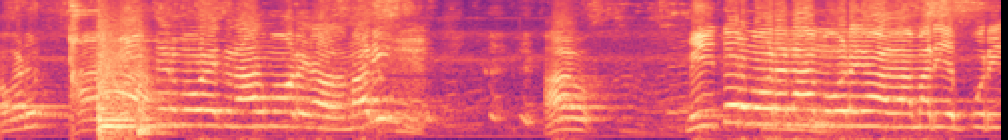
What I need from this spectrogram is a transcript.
మొగడు? ఇద్దరు మొగడు అయితే నాకు మొగడు కాదా మరి. మీ ఇద్దరు మొగడు నా మొగడు కాదా మరి చెప్పురి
